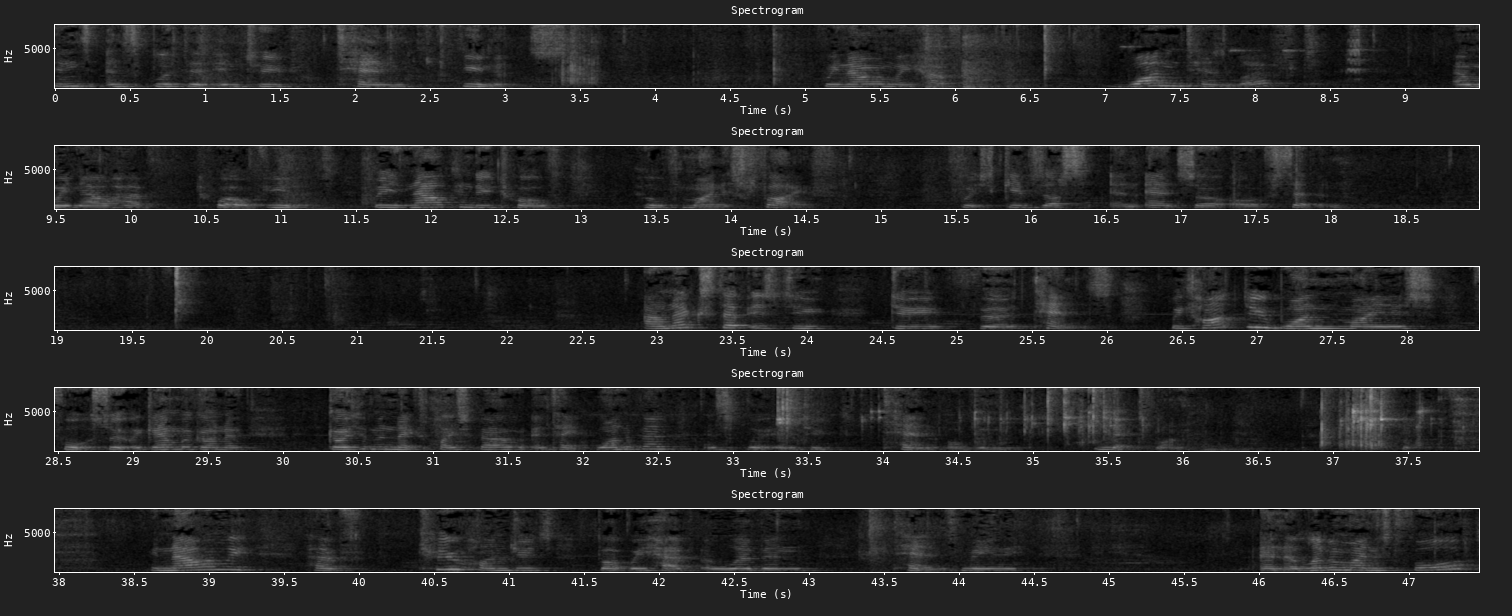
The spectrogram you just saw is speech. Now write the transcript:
and split it into 10 units. We now only have one 10 left, and we now have 12 units. We now can do 12 minus 5, which gives us an answer of 7. Our next step is to do the tens. We can't do 1 minus 4, so again we're going to go to the next place value and take one of them and split into 10 of the next one. We now only have two hundreds, but we have 11 tens, meaning, and 11 minus 4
